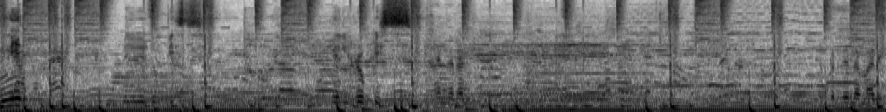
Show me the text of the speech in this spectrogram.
Mil. Mil rupees. Mil rupees en general. Me perdí la Maris.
